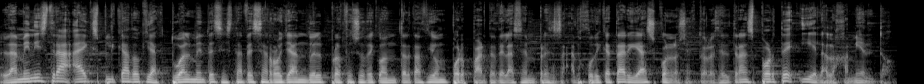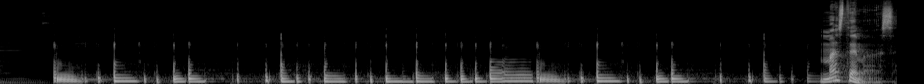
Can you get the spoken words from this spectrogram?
la ministra ha explicado que actualmente se está desarrollando el proceso de contratación por parte de las empresas adjudicatarias con los sectores del transporte y el alojamiento. Más temas.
